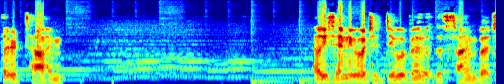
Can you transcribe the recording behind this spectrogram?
third time. At least I knew what to do about it this time, but...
